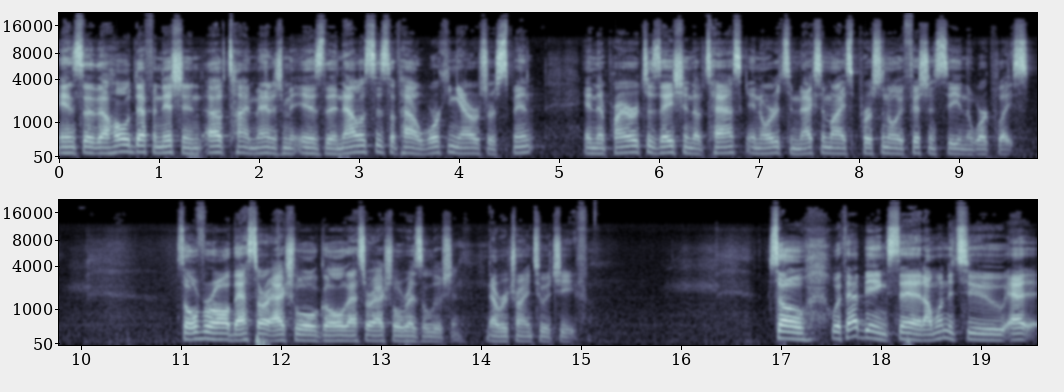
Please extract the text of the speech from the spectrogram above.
And so the whole definition of time management is the analysis of how working hours are spent and the prioritization of tasks in order to maximize personal efficiency in the workplace. So overall, that's our actual goal, that's our actual resolution that we're trying to achieve. So with that being said, I wanted to,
